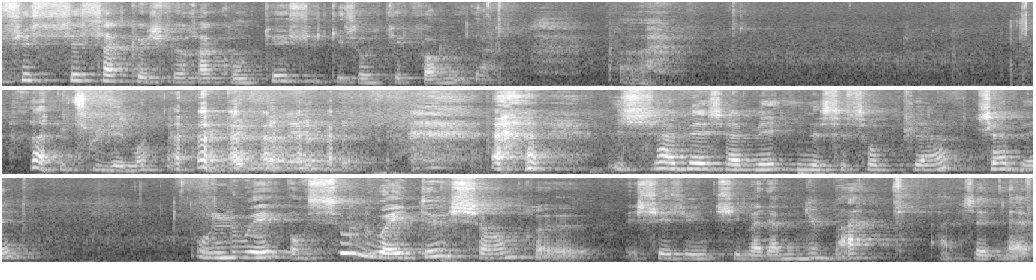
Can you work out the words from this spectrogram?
C'est c'est ça que je veux raconter, c'est qu'ils ont été formidables. Ah. Excusez-moi. jamais, jamais, ils ne se sont plaints, jamais. On louait, on sous-louait deux chambres euh, chez, une, chez Madame Dubat à Genève,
